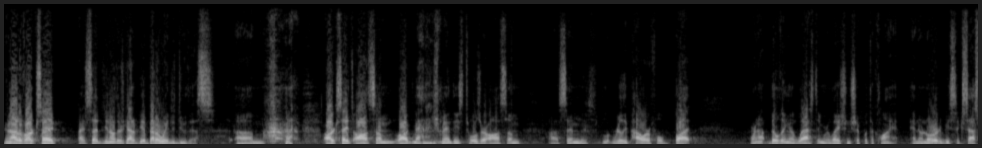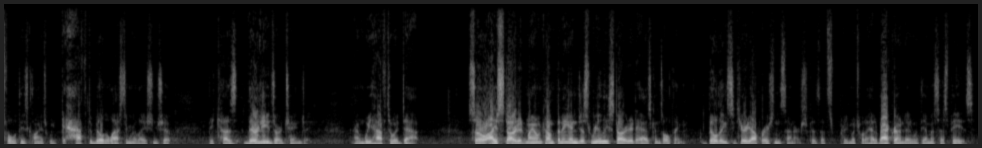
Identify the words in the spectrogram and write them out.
And out of ArcSight, I said, you know, there's got to be a better way to do this. Um, ArcSight's awesome, log management, these tools are awesome. Uh, SIEM is really powerful, but we're not building a lasting relationship with the client. And in order to be successful with these clients, we have to build a lasting relationship because their needs are changing and we have to adapt. So I started my own company and just really started as consulting, building security operations centers, because that's pretty much what I had a background in with the MSSPs.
